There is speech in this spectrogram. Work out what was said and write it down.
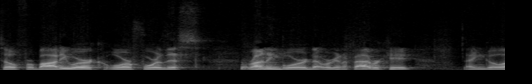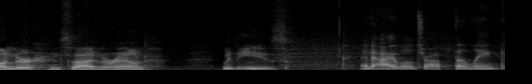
So for body work or for this running board that we're going to fabricate, I can go under, inside, and around with ease. And I will drop the link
